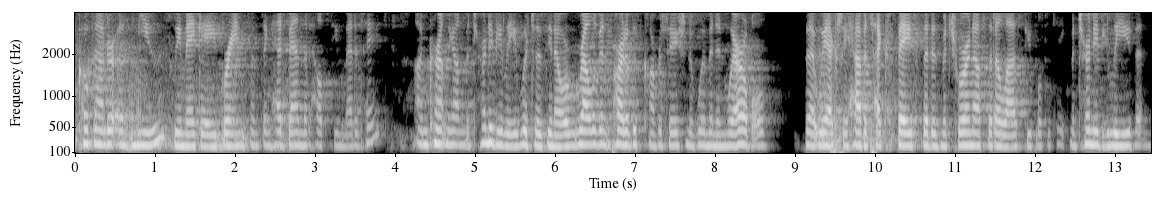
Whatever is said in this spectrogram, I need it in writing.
co-founder of Muse. We make a brain sensing headband that helps you meditate. I'm currently on maternity leave, which is, you know, a relevant part of this conversation of women in wearables. That we actually have a tech space that is mature enough that allows people to take maternity leave and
